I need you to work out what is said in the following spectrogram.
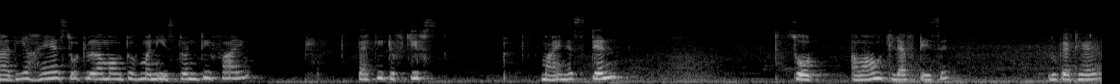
Nadia has total amount of money is 25 packet of chips minus 10 so amount left is look at here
